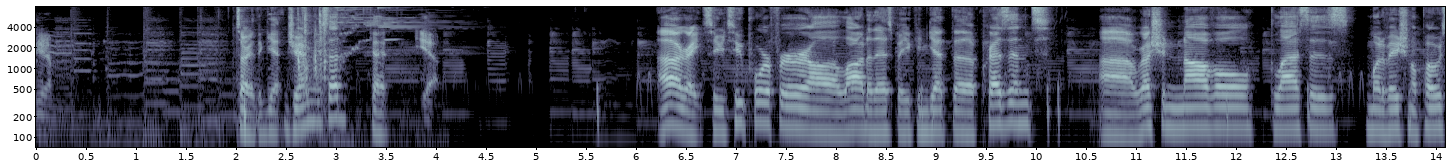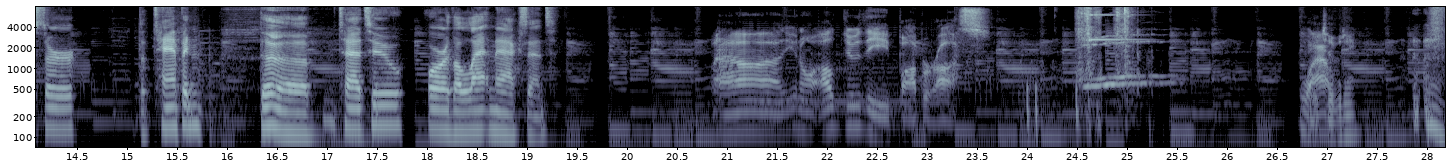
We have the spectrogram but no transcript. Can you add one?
Yeah. Sorry, the get Jim. You said. Okay. Yeah. All right. So you're too poor for a lot of this, but you can get the present, uh, Russian novel, glasses, motivational poster, the tampon, the tattoo, or the Latin accent. Uh, you know, I'll do the Bob Ross. wow. Creativity.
